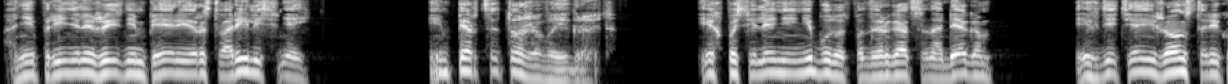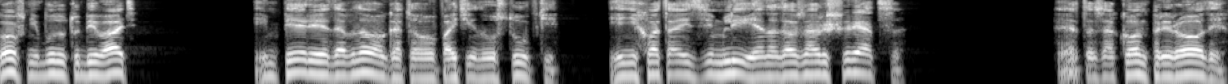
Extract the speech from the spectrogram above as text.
Они приняли жизнь империи и растворились в ней. Имперцы тоже выиграют. Их поселения не будут подвергаться набегам, их детей и жен стариков не будут убивать. Империя давно готова пойти на уступки. Ей не хватает земли, и она должна расширяться. Это закон природы.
